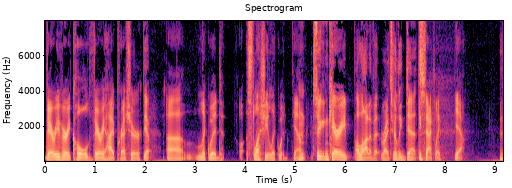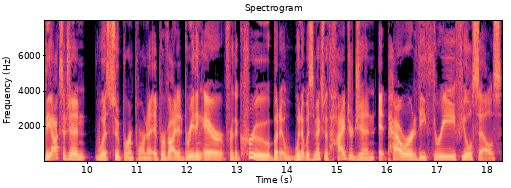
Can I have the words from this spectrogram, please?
very very cold, very high pressure. Yep. Uh, liquid, slushy liquid. Yeah. So you can carry a lot of it, right? It's really dense. Exactly. Yeah. The oxygen was super important. It provided breathing air for the crew, but it, when it was mixed with hydrogen, it powered the three fuel cells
